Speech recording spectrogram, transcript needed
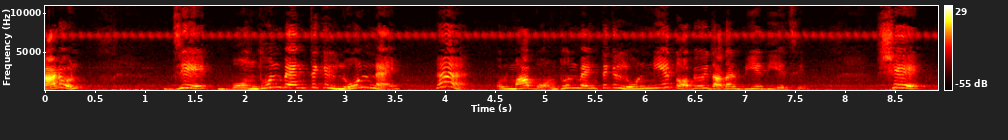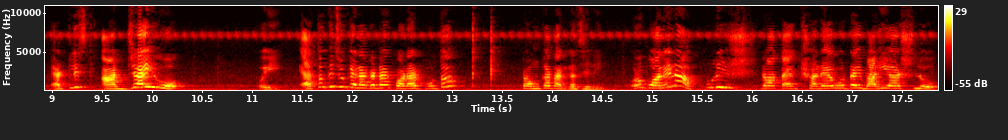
কারণ যে বন্ধন ব্যাংক থেকে লোন নেয় হ্যাঁ ওর মা বন্ধন ব্যাংক থেকে লোন নিয়ে তবে ওই দাদার বিয়ে দিয়েছে। সে অ্যাটলিস্ট আর যাই হোক, ওই এত কিছু কেনাকাটা করার মতো টঙ্কা তার কাছে নেই। ওর বলে না, পুলিশ রাত এক সাড়ে এগারোটায় বাড়ি আসলো।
